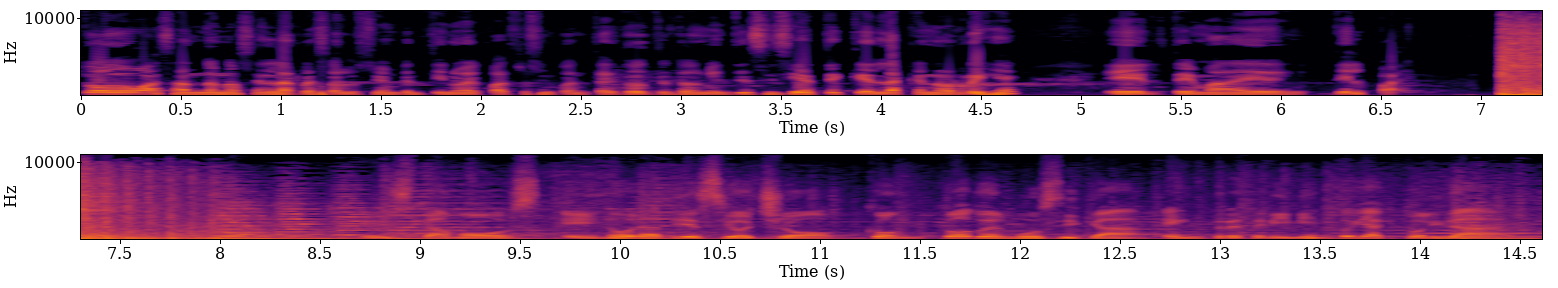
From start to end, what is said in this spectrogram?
todo basándonos en la resolución 29452 del 2017, que es la que nos rige el tema de, del PAE. Estamos en hora 18 con todo en música, entretenimiento y actualidad.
